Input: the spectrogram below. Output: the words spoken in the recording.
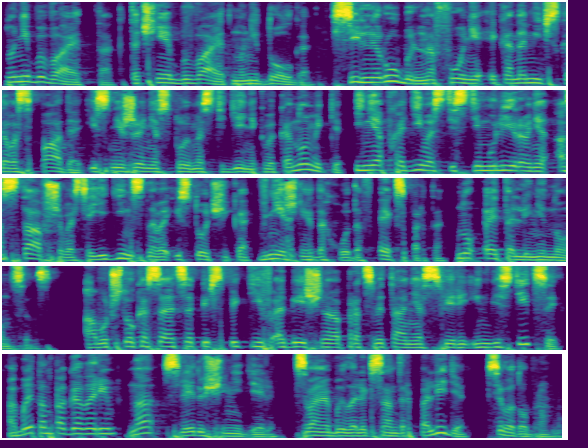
Но не бывает так. Точнее, бывает, но недолго. Сильный рубль на фоне экономического спада и снижения стоимости денег в экономике и необходимости стимулирования оставшегося единственного источника внешних доходов экспорта. Но это ли не нонсенс? А вот что касается перспектив обещанного процветания в сфере инвестиций, об этом поговорим на следующей неделе. С вами был Александр Полиди. Всего доброго.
